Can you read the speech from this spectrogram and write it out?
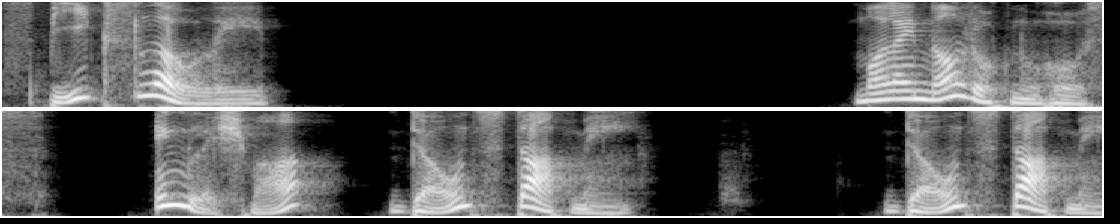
स्पिक स्लोली मलाई नरोक्नुहोस्। इङ्ग्लिसमा डोन्ट स्टप मी डोन्ट स्टप मी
